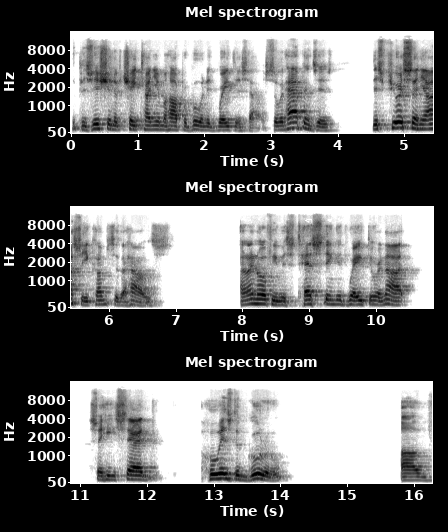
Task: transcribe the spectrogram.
the position of Chaitanya Mahaprabhu in Advaita's house. So what happens is this pure sannyasi comes to the house. I don't know if he was testing Advaita or not. So he said, Who is the guru of,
